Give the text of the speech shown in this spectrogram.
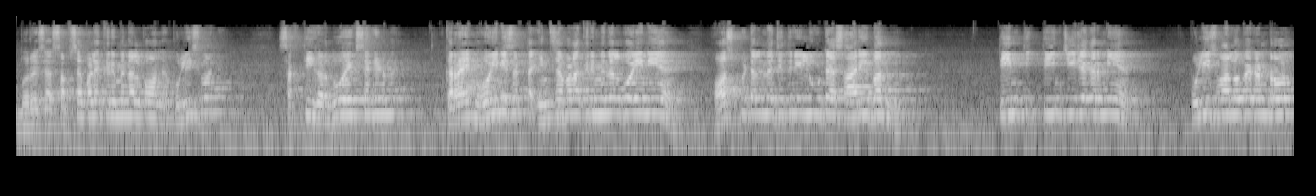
बुरे से, सबसे बड़े क्रिमिनल कौन है? पुलिस वाले। सख्ती कर दो एक सेकंड में। क्राइम हो ही नहीं सकता। इनसे बड़ा क्रिमिनल कोई नहीं है। हॉस्पिटल में जितनी लूट है, सारी बंद। तीन तीन चीज़ें करनी है। पुलिस वालों पे कंट्रोल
